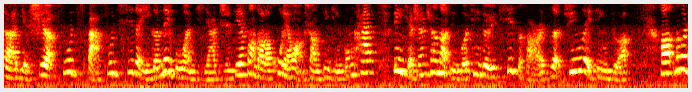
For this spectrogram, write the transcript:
呃，也是夫妻把夫妻的一个内部问题啊，直接放到了互联网上进行公开，并且声称呢，李国庆对于妻子和儿子均未尽责。好，那么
